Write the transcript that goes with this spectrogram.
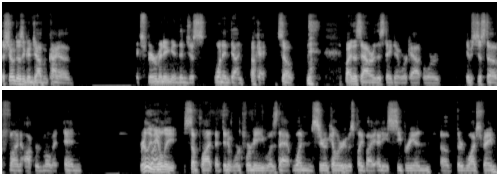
the show does a good job of kind of experimenting and then just one and done. Okay, so by this hour, this date didn't work out, or it was just a fun, awkward moment. And really, the only subplot that didn't work for me was that one serial killer who was played by Eddie Cibrian of Third Watch fame.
